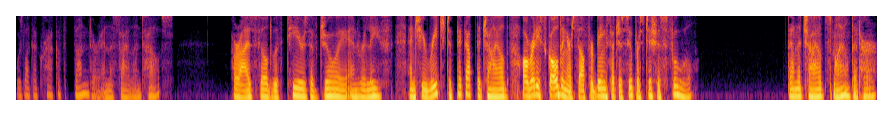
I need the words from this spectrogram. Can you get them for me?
was like a crack of thunder in the silent house. Her eyes filled with tears of joy and relief, and she reached to pick up the child, already scolding herself for being such a superstitious fool. Then the child smiled at her,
